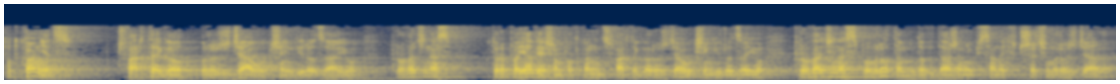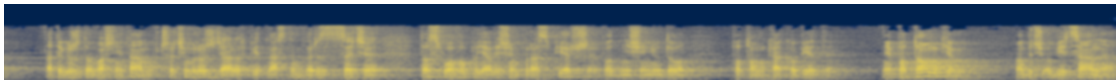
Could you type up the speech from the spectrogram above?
pod koniec czwartego rozdziału Księgi Rodzaju prowadzi nas, które pojawia się pod koniec czwartego rozdziału Księgi Rodzaju, prowadzi nas z powrotem do wydarzeń opisanych w trzecim rozdziale. Dlatego, że to właśnie tam, w trzecim rozdziale, w piętnastym wersecie, to słowo pojawia się po raz pierwszy w odniesieniu do potomka kobiety. Nie, potomkiem ma być obiecane,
